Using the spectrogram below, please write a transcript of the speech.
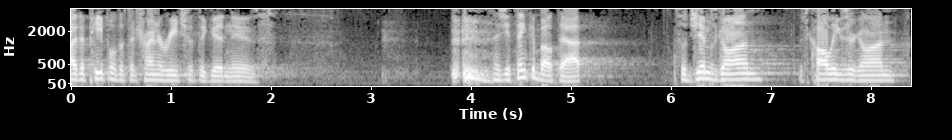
by the people that they're trying to reach with the good news. As you think about that, so Jim's gone, his colleagues are gone,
